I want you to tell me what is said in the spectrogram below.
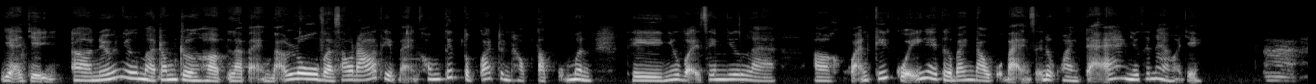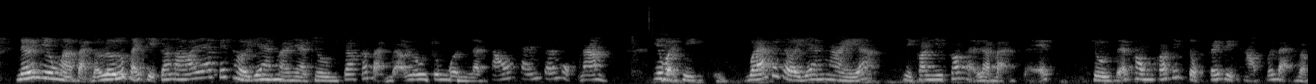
dạ chị à, nếu như mà trong trường hợp là bạn bảo lưu và sau đó thì bạn không tiếp tục quá trình học tập của mình thì như vậy xem như là à, khoản ký quỹ ngay từ ban đầu của bạn sẽ được hoàn trả như thế nào hả chị? À nếu như mà bạn bảo lưu lúc nãy chị có nói á, cái thời gian mà nhà trường cho các bạn bảo lưu trung bình là 6 tháng tới một năm. Như vậy thì quá cái thời gian này á thì coi như có thể là bạn sẽ trường sẽ không có tiếp tục cái việc học với bạn và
